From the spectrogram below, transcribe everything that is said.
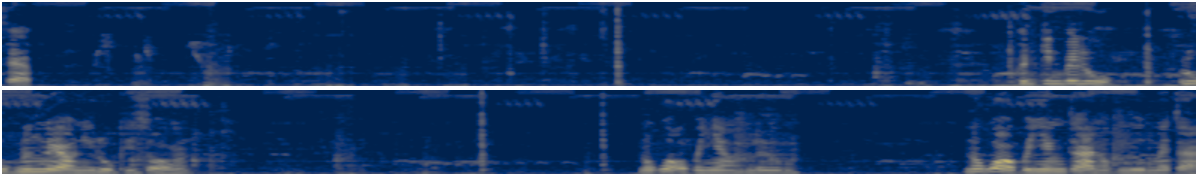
แซ่บเพิ่นกินไปลูกลูกหนึงแล้วนี่ลูกที่สองนกว่าไปยังลืม นกว่าวไปยังจ้านกลืมไหมจ้ะ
